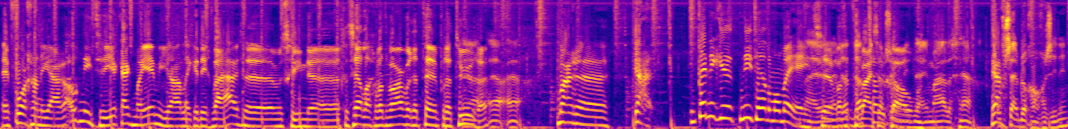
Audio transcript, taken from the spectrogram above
En voorgaande jaren ook niet. Hier, kijk, Miami, ja, lekker dicht bij huis. eh, misschien eh, gezellig, wat warmere temperaturen. Ja, ja, ja. Maar eh, ja, ben ik het niet helemaal mee eens Nee, wat dat, erbij dat zou komen. niet, Nee, maar ja. Ja. Of ze hebben er gewoon geen zin in.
